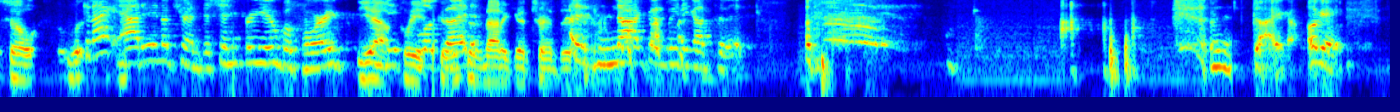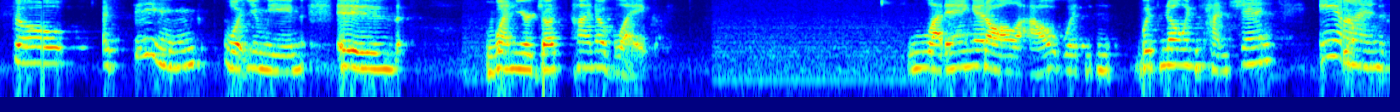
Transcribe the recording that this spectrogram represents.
so Can I add in a transition for you before yeah please because this is not a good transition. it's transition not good leading up to this. I'm dying. Okay, so I think what you mean is when you're just kind of like letting it all out with with no intention and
